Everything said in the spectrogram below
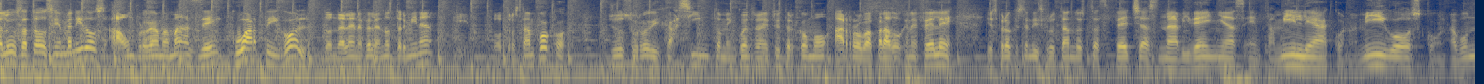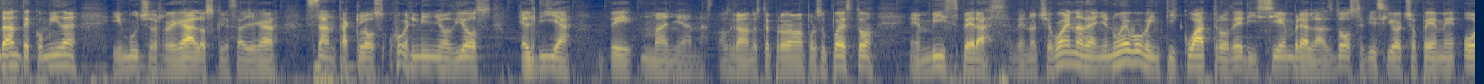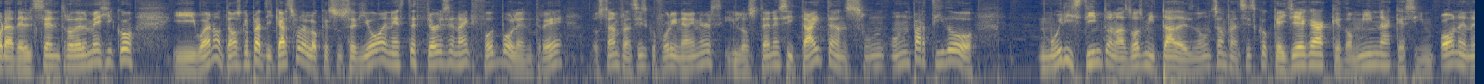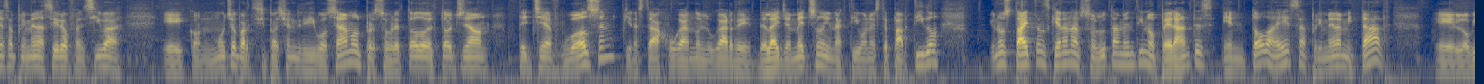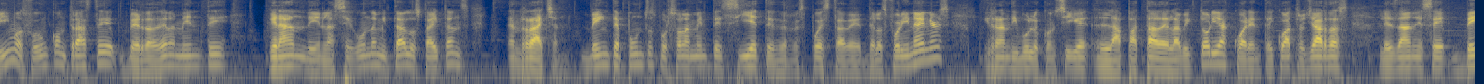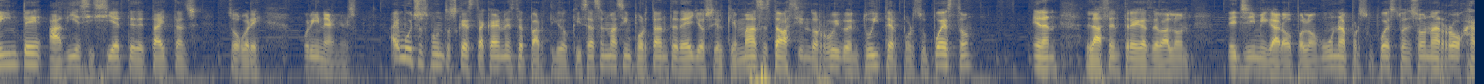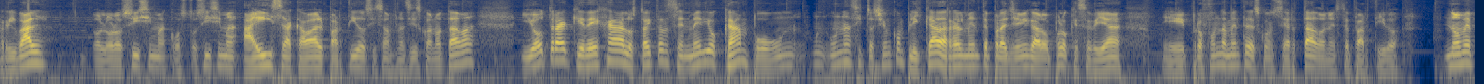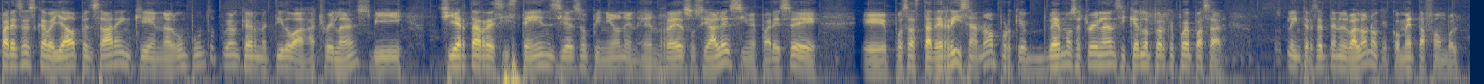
Saludos a todos y bienvenidos a un programa más de Cuarto y Gol, donde la NFL no termina y otros tampoco. Yo soy Rudy Jacinto, me encuentran en Twitter como arroba NFL y espero que estén disfrutando estas fechas navideñas en familia, con amigos, con abundante comida y muchos regalos que les va a llegar Santa Claus o el Niño Dios el día de mañana. Estamos grabando este programa, por supuesto, en vísperas de Nochebuena, de Año Nuevo, 24 de diciembre a las 12.18 pm, hora del centro del México. Y bueno, tenemos que platicar sobre lo que sucedió en este Thursday Night Football entre los San Francisco 49ers y los Tennessee Titans. Un, un partido muy distinto en las dos mitades, ¿no? Un San Francisco que llega, que domina, que se impone en esa primera serie ofensiva eh, con mucha participación de Divo Samuel, pero sobre todo el touchdown de Jeff Wilson, quien estaba jugando en lugar de, Elijah Mitchell, inactivo en este partido. Y unos Titans que eran absolutamente inoperantes en toda esa primera mitad. Eh, lo vimos, fue un contraste verdaderamente grande. En la segunda mitad los Titans enrachan. 20 puntos por solamente 7 de respuesta de, los 49ers. Y Randy Bullock consigue la patada de la victoria. 44 yardas. Les dan ese 20 a 17 de Titans sobre 49ers. Hay muchos puntos que destacar en este partido. Quizás el más importante de ellos y el que más estaba haciendo ruido en Twitter, por supuesto, eran las entregas de balón de Jimmy Garoppolo. Una, por supuesto, en zona roja rival, dolorosísima, costosísima. Ahí se acababa el partido si San Francisco anotaba. Y otra que deja a los Titans en medio campo. una situación complicada realmente para Jimmy Garoppolo que se veía eh, profundamente desconcertado en este partido. No me parece descabellado pensar en que en algún punto tuvieron que haber metido a, Trey Lance. Vi cierta resistencia a esa opinión en, redes sociales y me parece eh, pues hasta de risa, ¿no? Porque vemos a Trey Lance y ¿qué es lo peor que puede pasar? Pues que le intercepten el balón o que cometa fumble.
